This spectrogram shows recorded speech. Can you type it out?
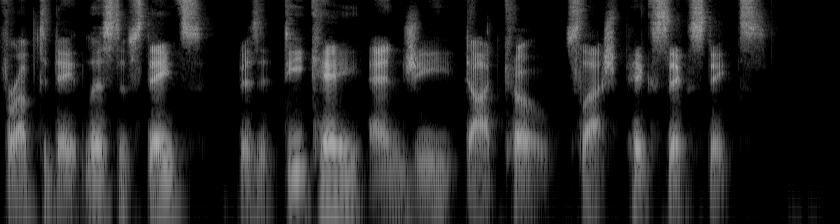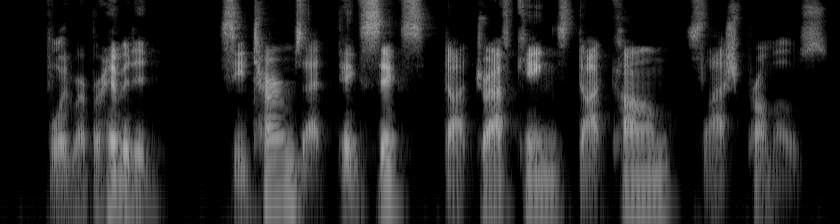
For up-to-date list of states, visit dkng.co slash pick6states. Void where prohibited. See terms at pick6.draftkings.com slash promos.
